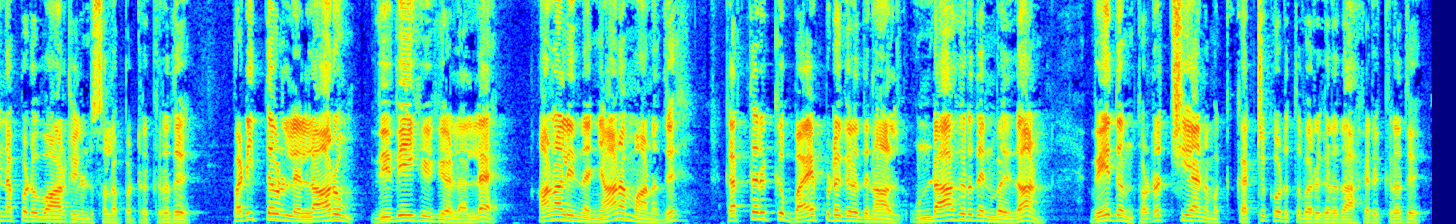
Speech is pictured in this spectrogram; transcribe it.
எனப்படுவார்கள் என்று சொல்லப்பட்டிருக்கிறது. படித்தவர்கள் எல்லாரும் விவேகிகள் அல்ல. ஆனால் இந்த ஞானமானது கர்த்தருக்கு பயப்படுகிறதுனால் உண்டாகிறது என்பதுதான் வேதம் தொடர்ச்சியாக நமக்கு கற்றுக் கொடுத்து வருகிறதாக இருக்கிறது.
